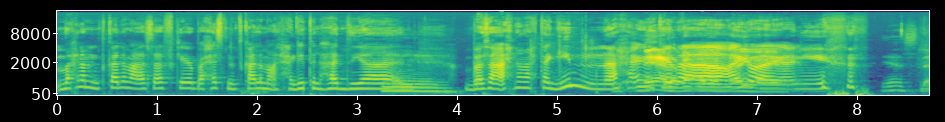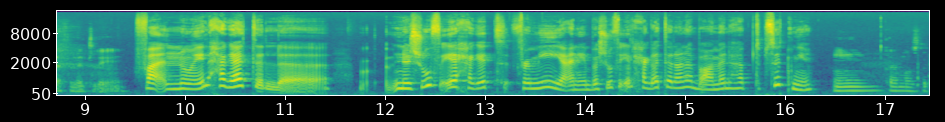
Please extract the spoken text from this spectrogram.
ما إحنا بنتكلم على سيلف كير بحس بنتكلم على الحاجات الهادية Mm. بس إحنا محتاجين حاجة نعلى كده. أيوه أيوة، أيوة. يعني. Yes definitely. فإنه إيه الحاجات اللي نشوف إيه الحاجات for me يعني بشوف إيه الحاجات اللي أنا بعملها بتبسطني. mm, فاهم قصدك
